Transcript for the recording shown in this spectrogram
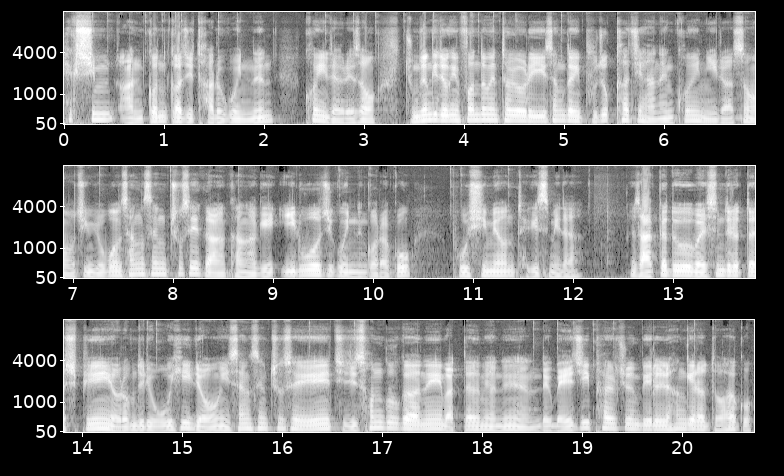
핵심 안건까지 다루고 있는 코인이다. 그래서 중장기적인 펀더멘털이 상당히 부족하지 않은 코인이라서 지금 요번 상승 추세가 강하게 이루어지고 있는 거라고 보시면 되겠습니다. 그래서 아까도 말씀드렸다시피 여러분들이 오히려 이 상승 추세의 지지선 구간에 맞닿으면은 내가 매집할 준비를 한 개라도 더 하고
